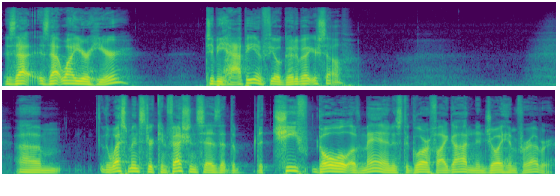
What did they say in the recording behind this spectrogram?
Is that is that why you're here? To be happy and feel good about yourself? Um, the Westminster Confession says that the, the chief goal of man is to glorify God and enjoy Him forever.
